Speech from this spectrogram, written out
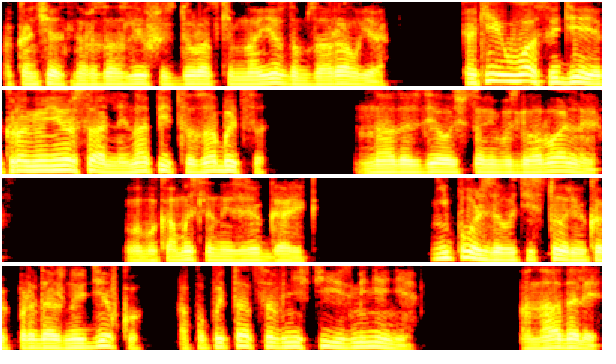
Окончательно разозлившись дурацким наездом, заорал я. Какие у вас идеи, кроме универсальной, напиться, забыться? Надо сделать что-нибудь глобальное, глубокомысленно изрек Гарик. Не пользовать историю как продажную девку, а попытаться внести изменения. А надо ли?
